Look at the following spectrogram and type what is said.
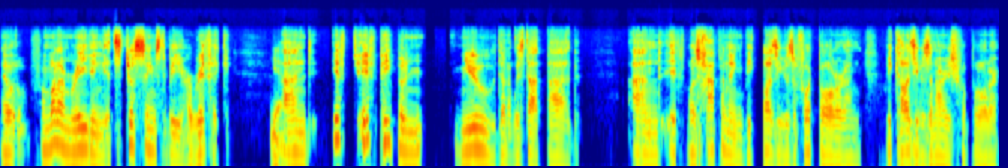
Now, from what I'm reading, it just seems to be horrific. Yeah. And if if people knew that it was that bad, and it was happening because he was a footballer and because he was an Irish footballer,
